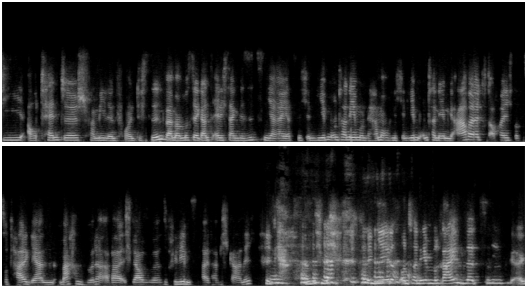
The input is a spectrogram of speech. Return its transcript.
die authentisch familienfreundlich sind, weil man muss ja ganz ehrlich sagen, wir sitzen ja jetzt nicht in jedem Unternehmen und wir haben auch nicht in jedem Unternehmen gearbeitet, auch wenn ich das total gern machen würde, aber ich glaube, so viel Lebenszeit habe ich gar nicht, ja. dass ich mich in jedes Unternehmen reinsetzen äh,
